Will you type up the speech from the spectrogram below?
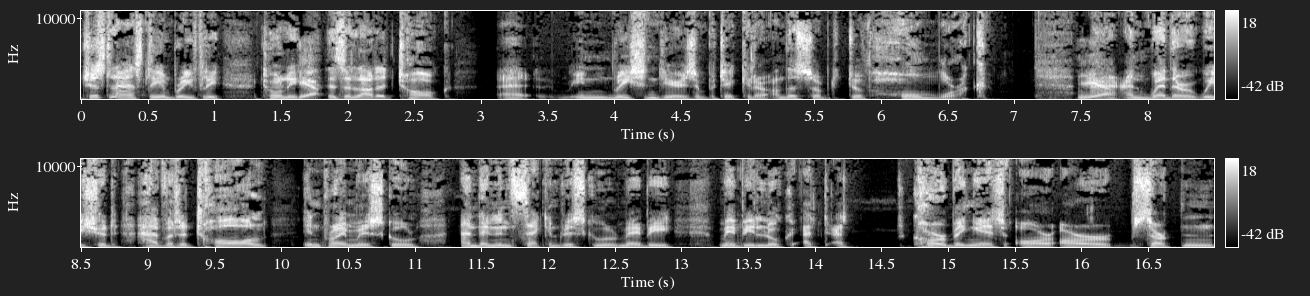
Just lastly and briefly, Tony, yeah. there's a lot of talk, uh, in recent years in particular on the subject of homework. Yeah. Uh, and whether we should have it at all in primary school and then in secondary school maybe maybe look at, at curbing it or or certain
